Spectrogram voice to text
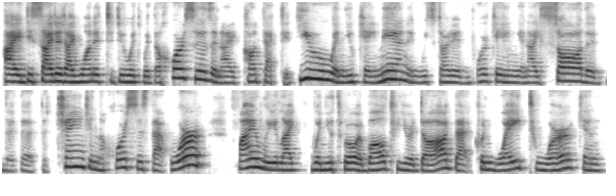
I decided I wanted to do it with the horses, and I contacted you, and you came in, and we started working. And I saw the, the, the, the change in the horses that were finally like when you throw a ball to your dog that couldn't wait to work. And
